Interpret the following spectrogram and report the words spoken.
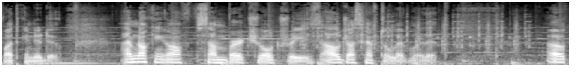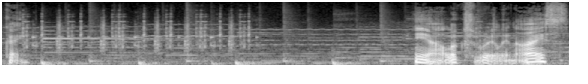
what can you do? I'm knocking off some virtual trees, I'll just have to live with it. Okay. Yeah, looks really nice.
